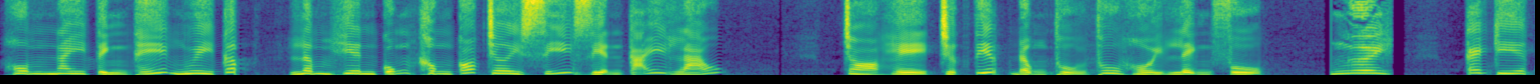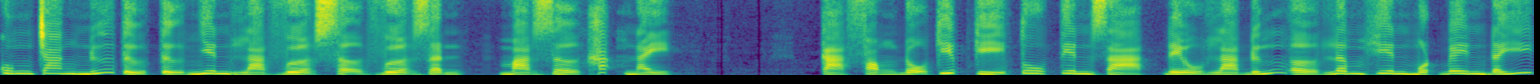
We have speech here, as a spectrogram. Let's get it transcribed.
Hôm nay tình thế nguy cấp, Lâm Hiên cũng không có chơi sĩ diện cãi láo. Trò hề trực tiếp động thủ thu hồi lệnh phù. Ngươi, cái kia cung trang nữ tử tự nhiên là vừa sợ vừa giận, mà giờ khắc này. Cả phòng độ kiếp kỳ tu tiên giả đều là đứng ở Lâm Hiên một bên đấy.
